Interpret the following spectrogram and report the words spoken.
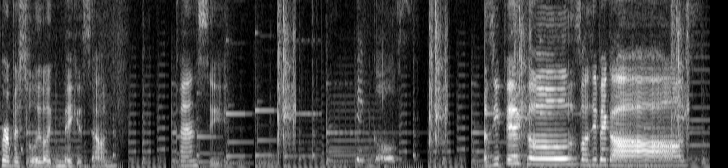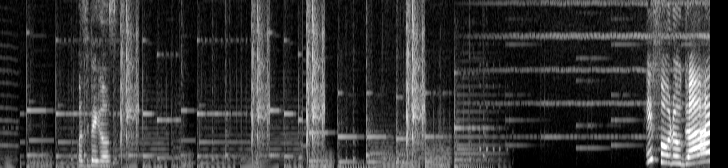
purposefully like make it sound fancy. Pickles. Fuzzy pickles. Fuzzy pickles. Fuzzy pickles. Hey, photo guy.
